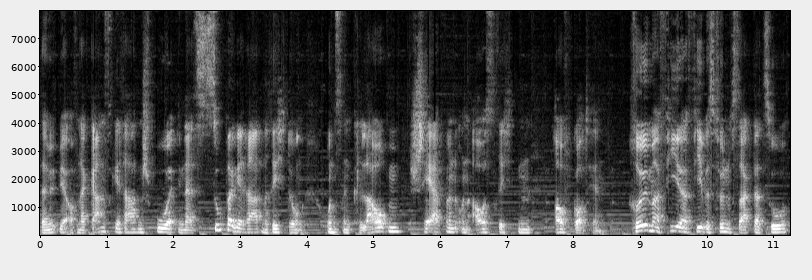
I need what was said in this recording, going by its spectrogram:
damit wir auf einer ganz geraden Spur, in einer super geraden Richtung unseren Glauben schärfen und ausrichten auf Gott hin. Römer 4, 4 bis 5 sagt dazu,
